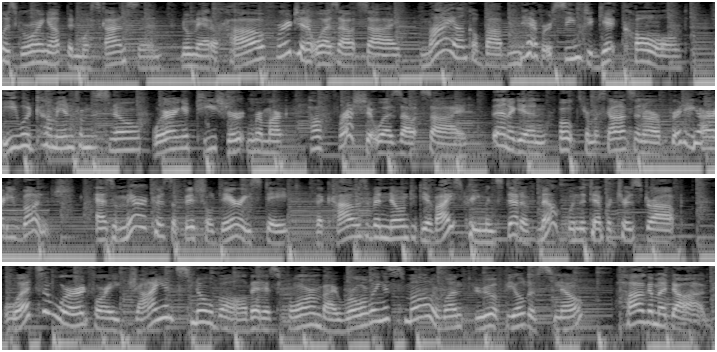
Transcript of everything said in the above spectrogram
Was growing up in Wisconsin, no matter how frigid it was outside, my Uncle Bob never seemed to get cold. He would come in from the snow wearing a t-shirt and remark how fresh it was outside. Then again, folks from Wisconsin are a pretty hardy bunch. As America's official dairy state, the cows have been known to give ice cream instead of milk when the temperatures drop. What's a word for a giant snowball that is formed by rolling a smaller one through a field of snow? Hog-em-a-dog.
